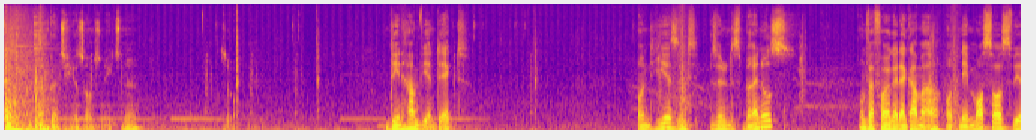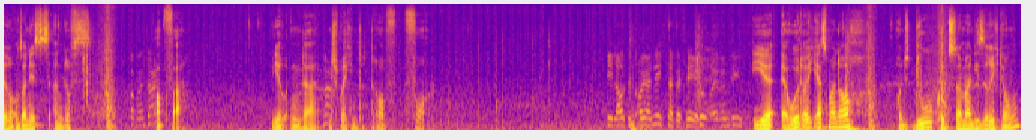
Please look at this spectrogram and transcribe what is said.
Man gönnt sich hier sonst nichts, ne? Den haben wir entdeckt. Und hier sind Söhne des Brennus und Verfolger der Gamma. Und neben wäre unser nächstes Angriffsopfer. Wir rücken da entsprechend drauf vor. Ihr erholt euch erstmal noch. Und du guckst dann mal in diese Richtung.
